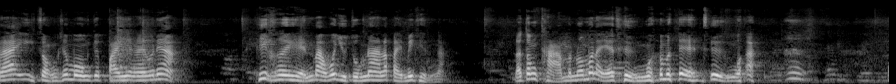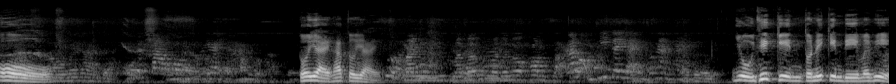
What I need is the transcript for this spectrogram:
แล้วอีกสองชั่วโมงจะไปยังไงวะเนี่ย พี่เคยเห็นแบบว่าอยู่ตรงหน้าแล้วไปไม่ถึงอะเราต้องถามมันว่าเมื่อไหร่จะถึงวะเมื่อไหร่ถึงวะโอ้ตัวใหญ่ครับตัวใหญ่ อยู่ที่กินตัวนี้กินดีไหมพี่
